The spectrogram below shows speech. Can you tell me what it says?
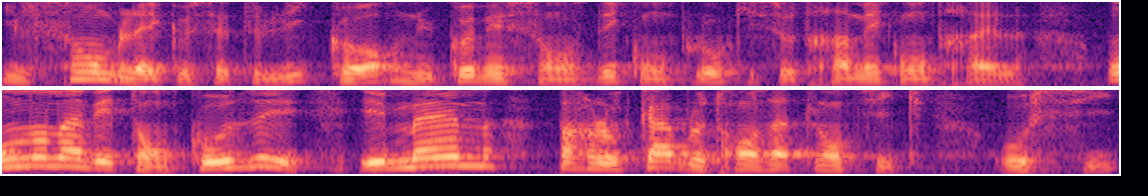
Il semblait que cette licorne eût connaissance des complots qui se tramaient contre elle. On en avait tant causé, et même par le câble transatlantique. Aussi,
